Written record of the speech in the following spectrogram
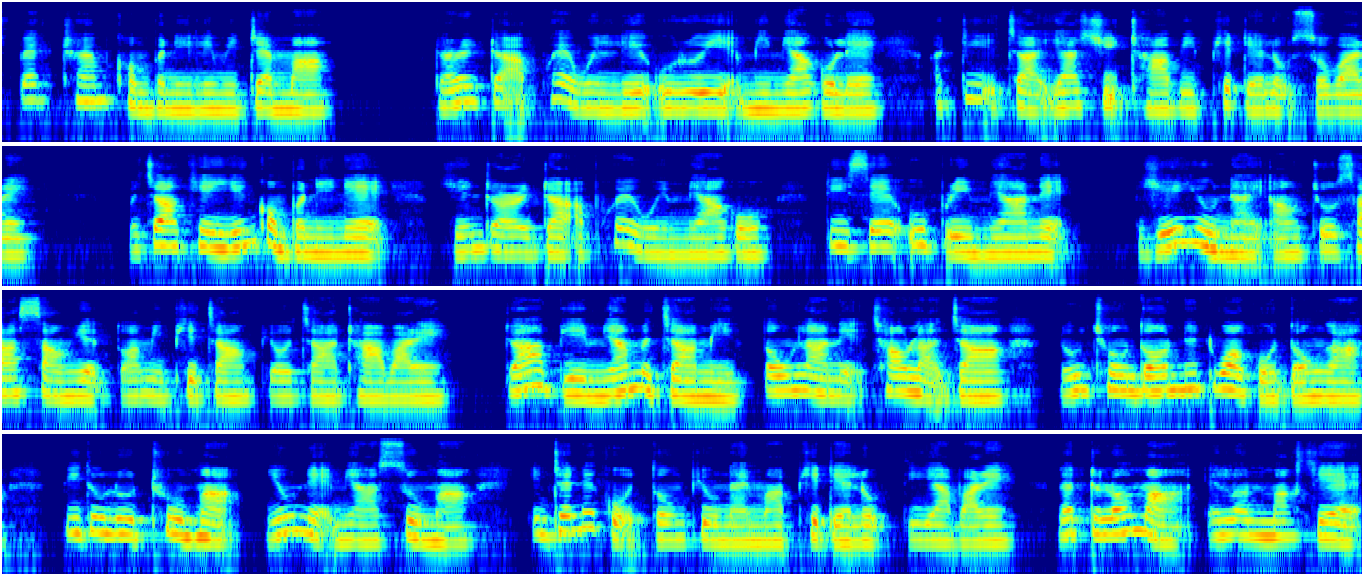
Spectrum Company Limited မှာဒါရိုက်တာအဖွဲ့ဝင်၄ဦးရဲ့အမည်များကိုလည်းအတိအကျရရှိထားပြီးဖြစ်တယ်လို့ဆိုပါတယ်။မကြခင်ရင်းကုမ္ပဏီနဲ့ရင်းဒါရိုက်တာအဖွဲ့ဝင်များကိုတီဆဲဥပဒေများနဲ့ အရေးယူနိုင်အောင်စ조사ဆောင်ရွက်သွားမည်ဖြစ်ကြောင်းပြောကြားထားပါတယ်။ဒါအပြင်များမကြာမီ3လနဲ့6လကြာလုံခြုံသော network ကိုသုံးကပြည်သူလူထုမှမြို့နယ်အများစုမှာအင်တာနက်ကိုအသုံးပြုနိုင်မှာဖြစ်တယ်လို့သိရပါတယ်။လက်တလုံးမှာ Elon Musk ရဲ့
